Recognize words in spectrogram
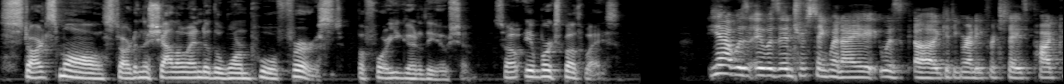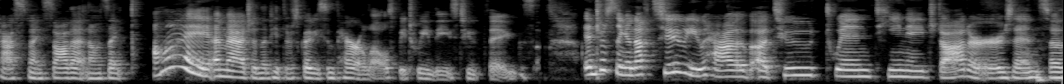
start small, start in the shallow end of the warm pool first before you go to the ocean. So it works both ways. Yeah, it was it was interesting when I was uh, getting ready for today's podcast and I saw that and I was like, I imagine that there's going to be some parallels between these two things. Interesting enough, too, you have uh, two twin teenage daughters, and so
